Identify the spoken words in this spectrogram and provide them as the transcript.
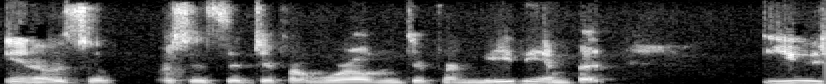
you know, so of course it's a different world and different medium, but you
